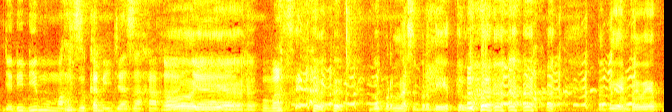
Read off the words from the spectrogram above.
Jadi dia memalsukan ijazah kakaknya. Oh, iya. Memalsukan. gue pernah seperti itu tapi NPWP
